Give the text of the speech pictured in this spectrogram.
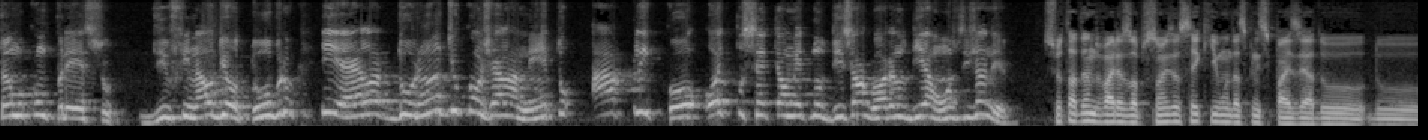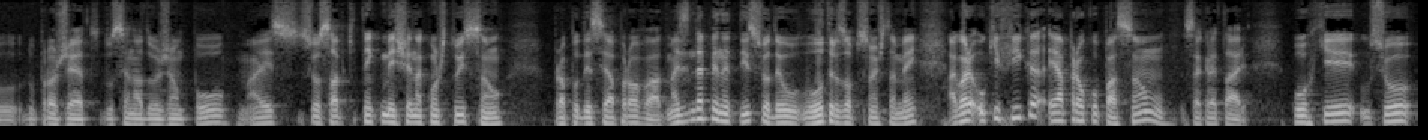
estamos com preço de final de outubro e ela, durante o congelamento, aplicou 8% de aumento no diesel agora, no dia 11 de janeiro. O senhor está dando várias opções, eu sei que uma das principais é a do, do, do projeto do senador Jean Paul, mas o senhor sabe que tem que mexer na Constituição para poder ser aprovado. Mas independente disso, senhor deu outras opções também. Agora, o que fica é a preocupação, secretário, porque o senhor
